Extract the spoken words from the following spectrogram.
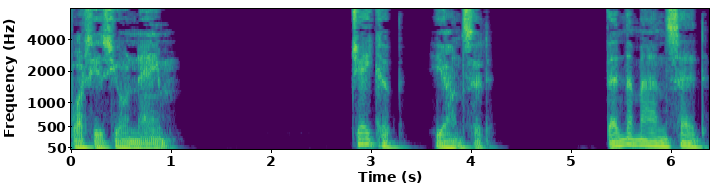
What is your name? Jacob, he answered. Then the man said,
